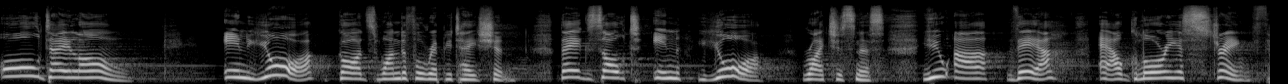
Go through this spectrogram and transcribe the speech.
all day long in your God's wonderful reputation. They exult in your righteousness. You are there, our glorious strength.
